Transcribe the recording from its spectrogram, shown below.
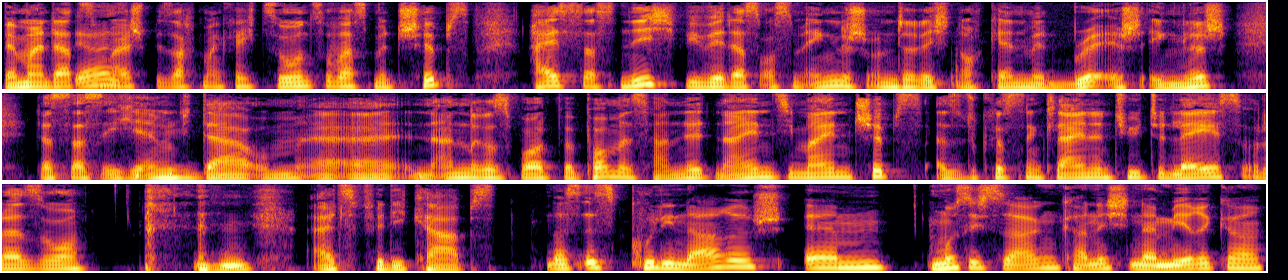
Wenn man da ja. zum Beispiel sagt, man kriegt so und sowas mit Chips, heißt das nicht, wie wir das aus dem Englischunterricht noch kennen mit British English, dass das sich irgendwie da um äh, äh, ein anderes Wort für Pommes handelt. Nein, sie meinen Chips. Also du kriegst eine kleine Tüte Lace oder so mhm. als für die Carbs. Das ist kulinarisch, ähm, muss ich sagen, kann ich in Amerika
